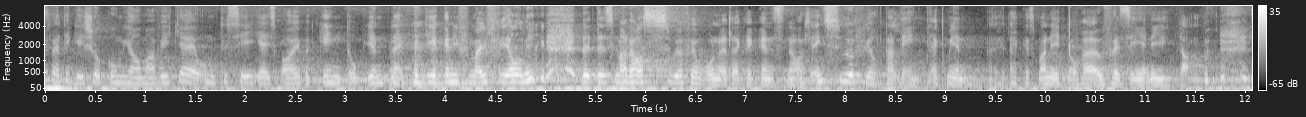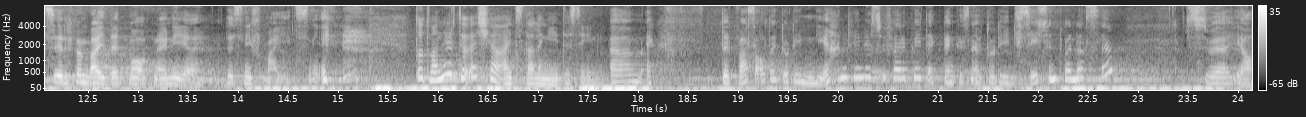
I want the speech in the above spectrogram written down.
Dis wat ek hier so kom ja, maar weet jy om te sê jy's baie bekend op een plek beteken nie vir my veel nie. dit is maar daar's soveel wonderlike kunstenaars en soveel talent. Ek meen ek is maar net nog 'n ou visie in die dam. so vir my dit maak nou nie dis nie vir my iets nie. Tot wanneer toe is jou uitstalling hier te sien? Ehm um, ek dit was altyd tot die 19de sover ek weet. Ek dink is nou tot die 26ste. So ja,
